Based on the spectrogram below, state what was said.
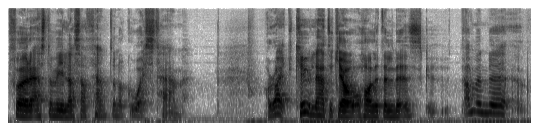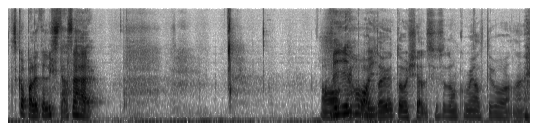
före Aston Villa, Southampton och West Ham. Alright, kul det här tycker jag att ha en liten... Ja men eh, skapa en liten lista så här. Ja, Vi vi, har pratar ju inte om Chelsea så de kommer ju alltid vara... Nej.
